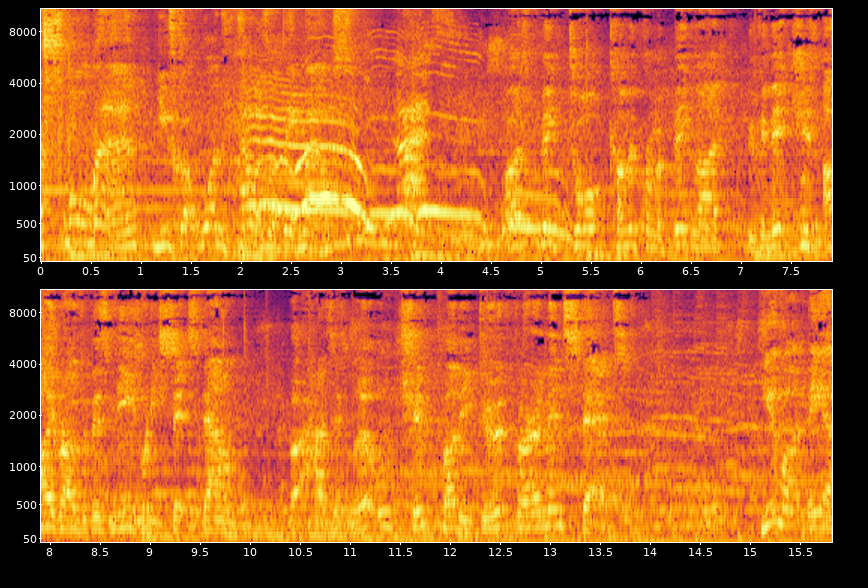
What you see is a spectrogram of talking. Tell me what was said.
A small man, you've got one hell of a big mouth. Well, that's big talk coming from a big lad who can itch his eyebrows with his knees when he sits down, but has his little chimp buddy do it for him instead. You might be a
